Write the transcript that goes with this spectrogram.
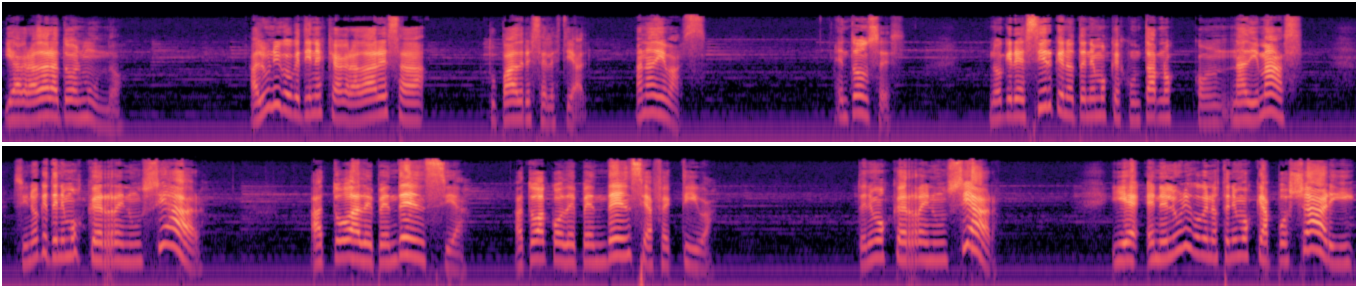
y agradar a todo el mundo. Al único que tienes que agradar es a tu Padre Celestial, a nadie más. Entonces, no quiere decir que no tenemos que juntarnos con nadie más, sino que tenemos que renunciar a toda dependencia, a toda codependencia afectiva. Tenemos que renunciar. Y e, en el único que nos tenemos que apoyar y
